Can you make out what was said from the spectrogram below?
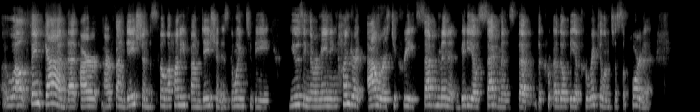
Well, thank God that our, our foundation, the Spill the Honey Foundation is going to be using the remaining 100 hours to create seven minute video segments that the, there'll be a curriculum to support it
